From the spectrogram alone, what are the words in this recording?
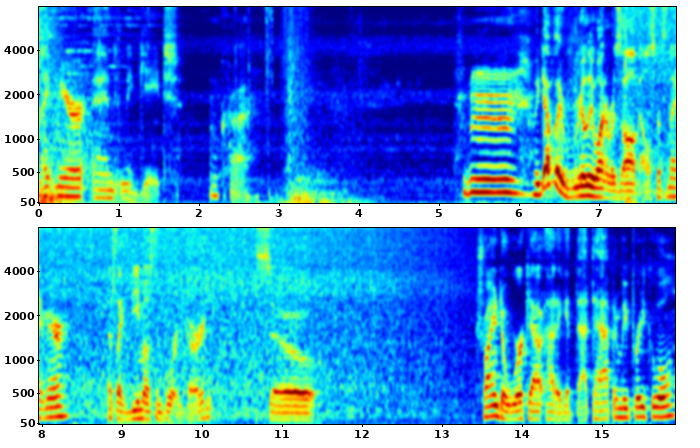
Nightmare and Negate. Okay. Hmm, we definitely really want to resolve Elspeth's Nightmare. That's like the most important card. So, trying to work out how to get that to happen would be pretty cool.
